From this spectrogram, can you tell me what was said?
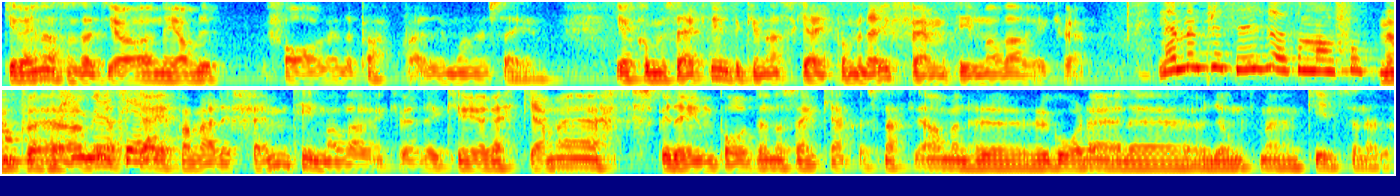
grejen är som sagt, jag, när jag blir far eller pappa eller hur man nu säger, jag kommer säkert inte kunna skypa med dig fem timmar varje kväll. Nej men precis, alltså man får, Men man får behöver jag prioritera. skypa med dig fem timmar varje kväll? Det kan ju räcka med att vi spelar in podden och sen kanske snacka. Ja men hur, hur går det? Är det lugnt med kidsen eller?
